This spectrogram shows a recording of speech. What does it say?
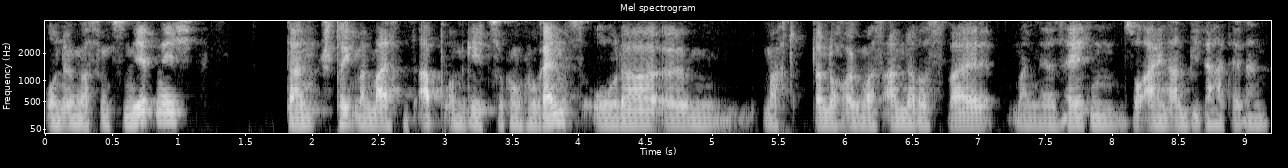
und irgendwas funktioniert nicht, dann springt man meistens ab und geht zur Konkurrenz oder ähm, macht dann noch irgendwas anderes, weil man ja selten so einen Anbieter hat, der dann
